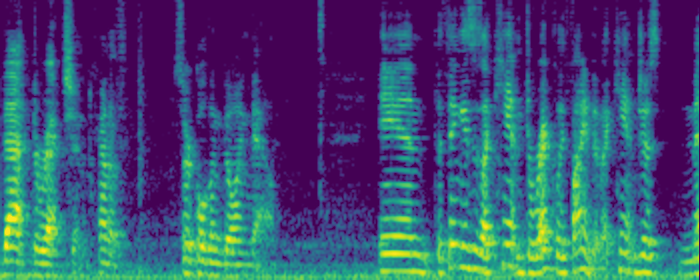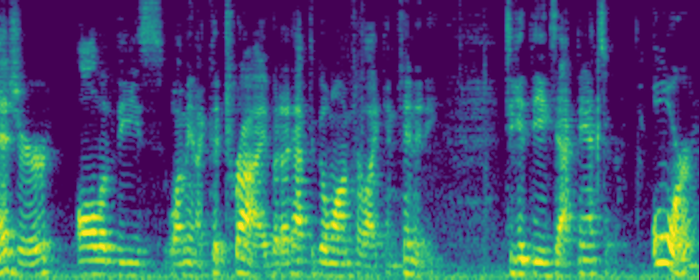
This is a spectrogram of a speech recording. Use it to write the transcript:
that direction, kind of circled and going down. And the thing is, is I can't directly find it. I can't just measure all of these. Well, I mean, I could try, but I'd have to go on for like infinity to get the exact answer. Or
